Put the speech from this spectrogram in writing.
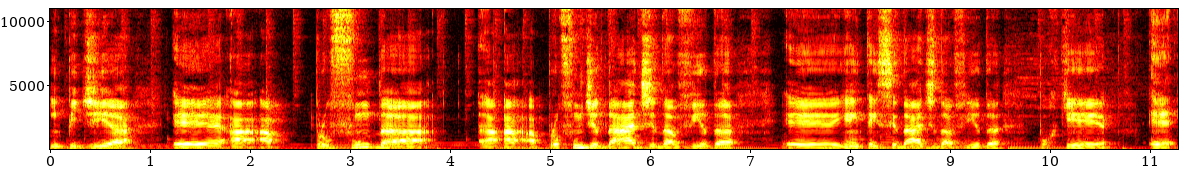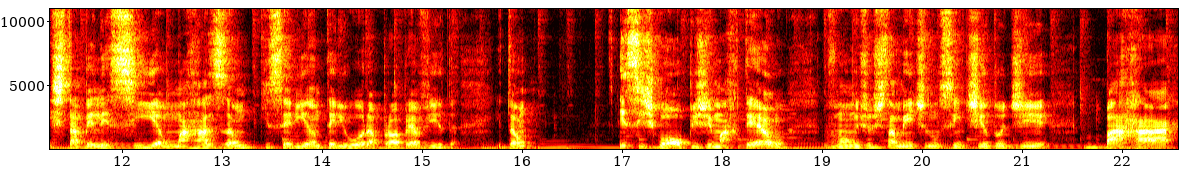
impedia é, a, a, profunda a, a, profundidade da vida é, e a intensidade da vida, porque é, estabelecia uma razão que seria anterior à própria vida. Então, esses golpes de martelo vão justamente no sentido de barrar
